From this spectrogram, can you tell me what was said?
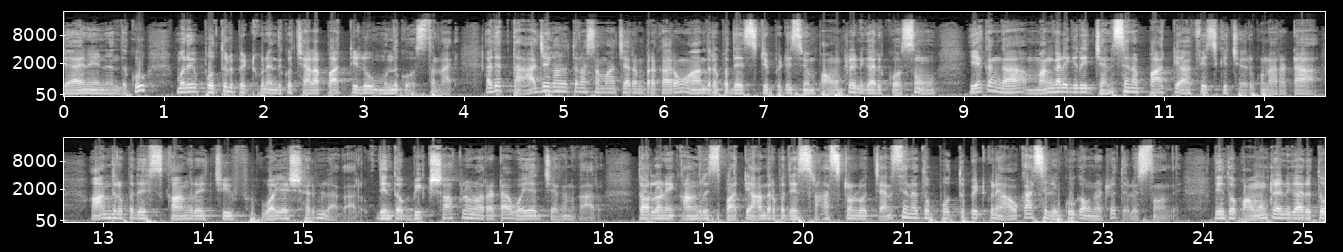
జాయిన్ అయినందుకు మరియు పొత్తులు పెట్టుకునేందుకు చాలా పార్టీలు ముందుకు వస్తున్నాయి. అయితే తాజాగా అందుతున్న సమాచారం ప్రకారం ఆంధ్రప్రదేశ్ డిప్యూటీ సీఎం పవన్ కళ్యాణ్ గారి కోసం ఏకంగా మంగళగిరి జనసేన పార్టీ ఆఫీస్కి చేరుకున్నారట Andhra Pradesh Congress chief YS Sharmila గారు. దీంతో బిగ్ షాక్లో ఉన్నారట వైఎస్ జగన్ గారు. త్వరలోనే కాంగ్రెస్ పార్టీ ఆంధ్రప్రదేశ్ రాష్ట్రంలో జనసేనతో పొత్తు పెట్టుకునే అవకాశాలు ఎక్కువగా ఉన్నట్లు తెలుస్తోంది. దీంతో పవన్ కళ్యాణ్ గారితో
